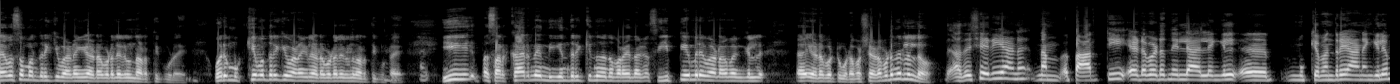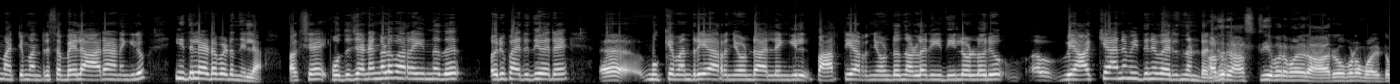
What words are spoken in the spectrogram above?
ദേവസ്വം മന്ത്രിക്ക് വേണമെങ്കിൽ ഇടപെടലുകൾ നടത്തിക്കൂടെ? ഒരു മുഖ്യമന്ത്രിക്ക് വേണമെങ്കിൽ ഇടപെടലുകൾ നടത്തിക്കൂടെ? ഈ സർക്കാരിനെ നിയന്ത്രിക്കുന്നു എന്ന് പറയുന്ന സി പി എമ്മിന് വേണമെങ്കിൽ ഇടപെട്ടുകൂടെ? പക്ഷെ ഇടപെടുന്നില്ലല്ലോ. അത് ശരിയാണ്. പാർട്ടി ഇടപെടുന്നില്ല അല്ലെങ്കിൽ മുഖ്യമന്ത്രി ആണെങ്കിലും മറ്റു മന്ത്രിസഭയിൽ ആരാണെങ്കിലും ഇതിൽ ഇടപെടുന്നില്ല. പക്ഷെ പൊതുജനങ്ങൾ പറയുന്നത് ഒരു പരിധിവരെ മുഖ്യമന്ത്രി അറിഞ്ഞുകൊണ്ട് അല്ലെങ്കിൽ പാർട്ടി അറിഞ്ഞുകൊണ്ട് എന്നുള്ള രീതിയിലുള്ള ഒരു വ്യാഖ്യാനം ഇതിന് അത് രാഷ്ട്രീയപരമായ ഒരു ആരോപണമായിട്ട്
